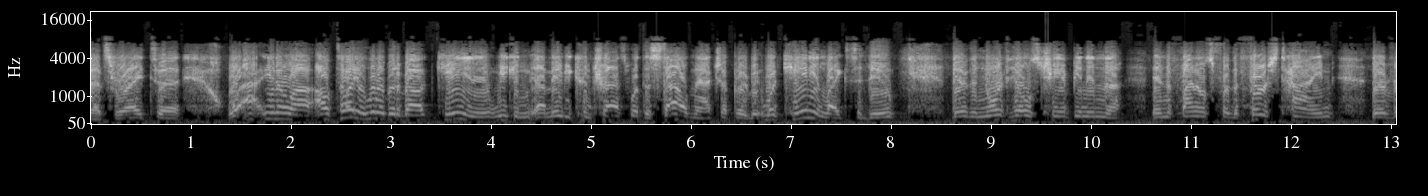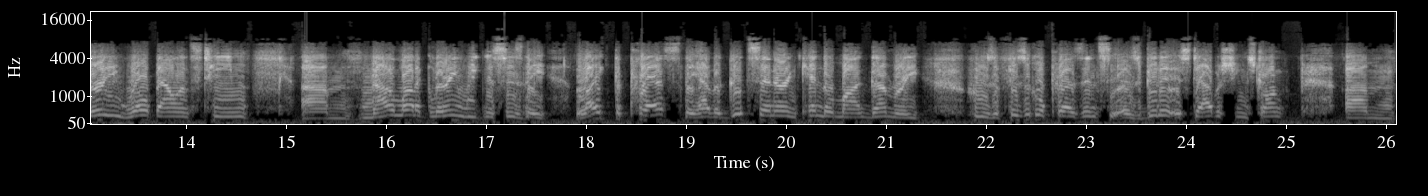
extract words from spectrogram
That's right. Uh, well, I, you know, uh, I'll tell you a little bit about Canyon, and we can uh, maybe contrast what the style matchup. But what Canyon likes to do, they're the North Hills champion in the in the finals for the first time. They're a very well balanced team. Um, not a lot of glaring weaknesses. They like the press. They have a good center in Kendall Montgomery, who's a physical presence, is good at establishing strong. Um,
